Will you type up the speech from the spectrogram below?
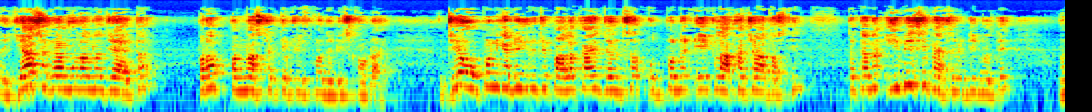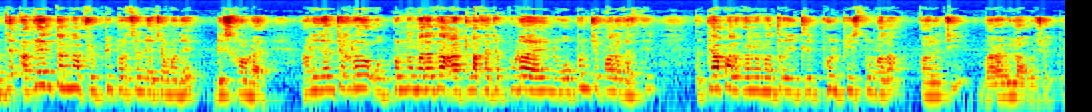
तर या सगळ्या मुलांना जे आहे तर परत पन्नास टक्के फीसमध्ये डिस्काउंट आहे. जे ओपन कॅटेगरीचे पालक आहेत ज्यांचं उत्पन्न एक लाखाच्या आत असतील तर त्यांना ईबीसी फॅसिलिटी मिळते. म्हणजे अगेन त्यांना फिफ्टी पर्सेंट याच्यामध्ये डिस्काउंट आहे. आणि ज्यांच्याकडं उत्पन्न मर्यादा आठ लाखाच्या पुढं आहे आणि ओपनचे पालक असतील तर त्या पालकांना मात्र इथली फुल फीस तुम्हाला कॉलेजची भरावी लागू शकते.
